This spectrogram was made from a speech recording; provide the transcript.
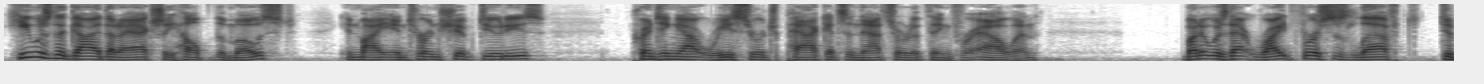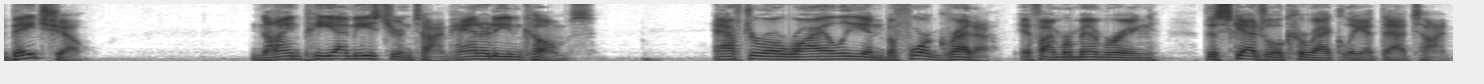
He was the guy that I actually helped the most in my internship duties, printing out research packets and that sort of thing for Alan. But it was that right versus left debate show, 9 p.m. Eastern Time, Hannity and Colmes. After O'Reilly and before Greta, if I'm remembering the schedule correctly at that time.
